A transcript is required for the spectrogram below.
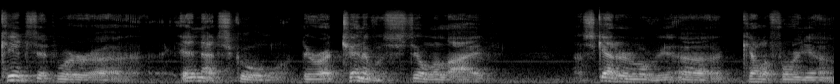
kids that were uh, in that school, there are 10 of us still alive, uh, scattered all over uh, California.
